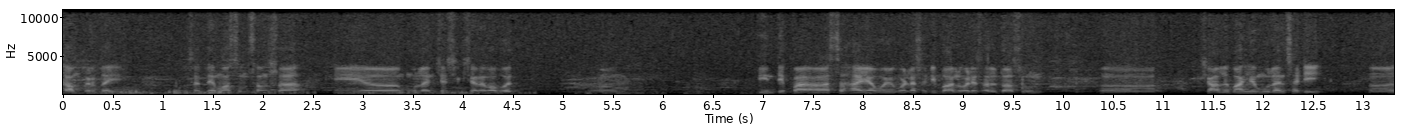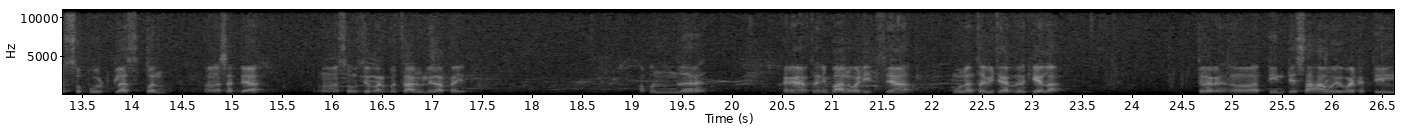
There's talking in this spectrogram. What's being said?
काम करत आहे. सध्या मासूम संस्था ही मुलांच्या शिक्षणाबाबत तीन ते पा सहा या वयोगटासाठी बालवाड्या चालत असून शालबाह्य मुलांसाठी सपोर्ट क्लास पण सध्या संस्थेमार्फत चालवले जात आहेत. आपण जर खऱ्या अर्थाने बालवाडीच्या मुलांचा विचार जर केला तर तीन ते सहा वयोगटातील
